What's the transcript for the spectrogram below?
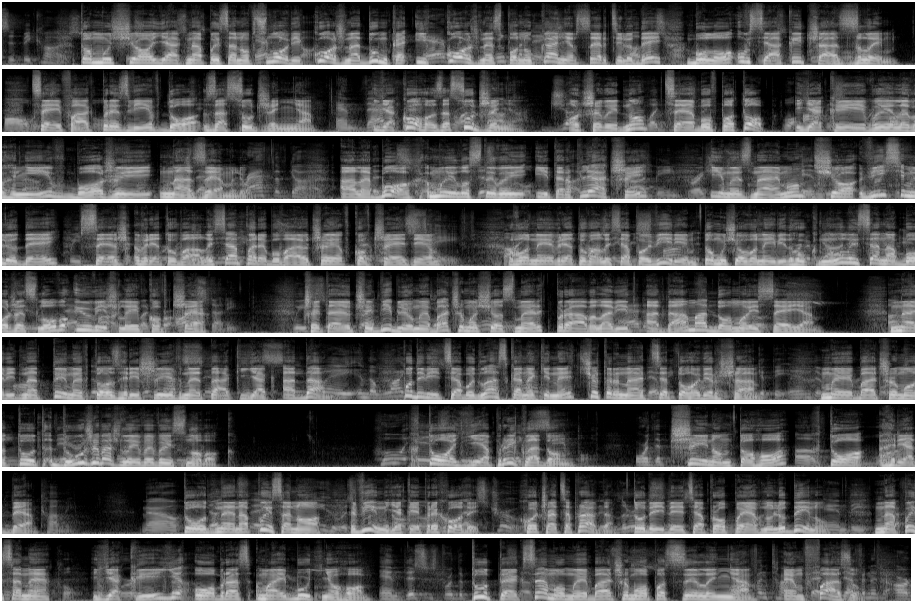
Тому що, як написано в слові, кожна думка і кожне спонукання в серці людей було у всякий час злим. Цей факт призвів до засудження. Якого засудження? Очевидно, це був потоп, який вилив гнів Божий на землю. Але Бог милостивий і терплячий, і ми знаємо, що вісім людей все ж врятувалися, перебуваючи в ковчезі. Вони врятувалися по вірі, тому що вони відгукнулися на Боже Слово і увійшли в ковчег. Читаючи Біблію, ми бачимо, що смерть правила від Адама до Мойсея. Навіть над тими, хто згрішив не так, як Адам. Подивіться, будь ласка, на кінець 14-го вірша. Ми бачимо тут дуже важливий висновок. Хто є прикладом, чином того, хто гряде? Тут не написано він, який приходить. Хоча це правда. Тут йдеться про певну людину. Написане, який є образ майбутнього. Тут так само ми бачимо посилення емфазу.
